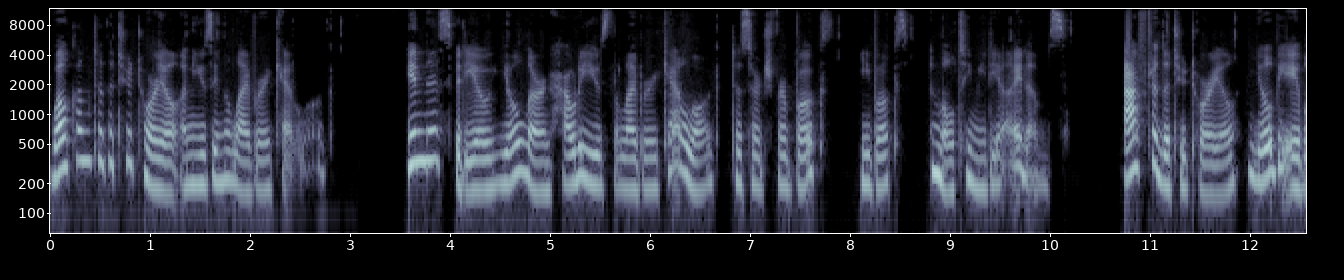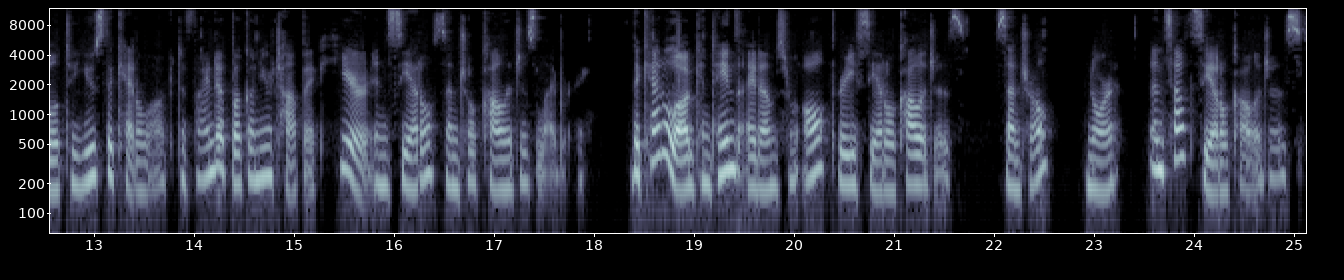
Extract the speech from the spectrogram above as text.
Welcome to the tutorial on using the library catalog. In this video, you'll learn how to use the library catalog to search for books, ebooks, and multimedia items. After the tutorial, you'll be able to use the catalog to find a book on your topic here in Seattle Central College's library. The catalog contains items from all three Seattle colleges, Central, North, and South Seattle colleges.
